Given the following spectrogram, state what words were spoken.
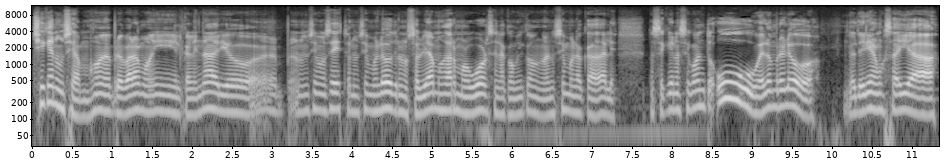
che, ¿qué anunciamos? preparamos ahí el calendario, anunciamos esto, anunciamos lo otro, nos olvidamos de Armor Wars en la Comic Con, anunciémoslo acá, dale, no sé qué, no sé cuánto. ¡Uh! El Hombre Lobo. Lo teníamos ahí a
